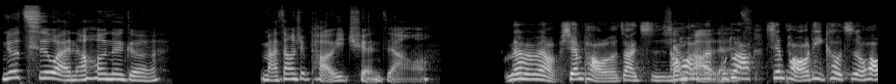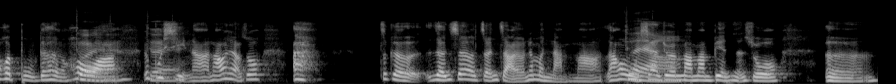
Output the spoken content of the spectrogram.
你就吃完，然后那个马上去跑一圈，这样哦。没有没有没有，先跑了再吃，然后不对啊，先跑了立刻吃的话会补得很厚啊，又不行啊。然后想说啊，这个人生的挣扎有那么难吗？然后我现在就会慢慢变成说，呃，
